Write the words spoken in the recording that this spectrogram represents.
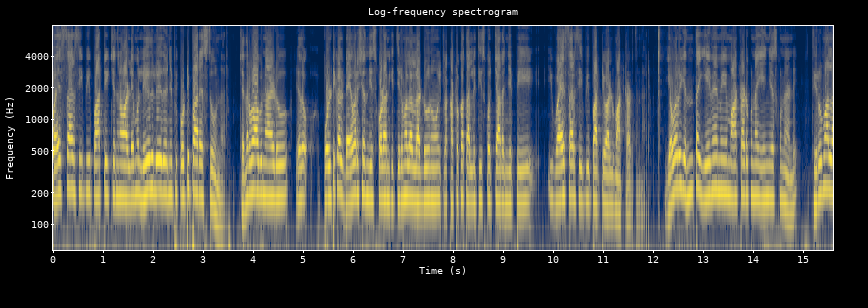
వైఎస్ఆర్సీపీ పార్టీకి చెందిన వాళ్ళేమో లేదు లేదు అని చెప్పి కొట్టిపారేస్తూ ఉన్నారు. చంద్రబాబు నాయుడు ఏదో పొలిటికల్ డైవర్షన్ తీసుకోవడానికి తిరుమల లడ్డూను ఇట్లా కట్టుక తల్లి తీసుకొచ్చారని చెప్పి ఈ వైఎస్ఆర్సీపీ పార్టీ వాళ్ళు మాట్లాడుతున్నారు. ఎవరు ఎంత ఏమేమి మాట్లాడుకున్నా ఏం చేసుకున్నా అండి తిరుమల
